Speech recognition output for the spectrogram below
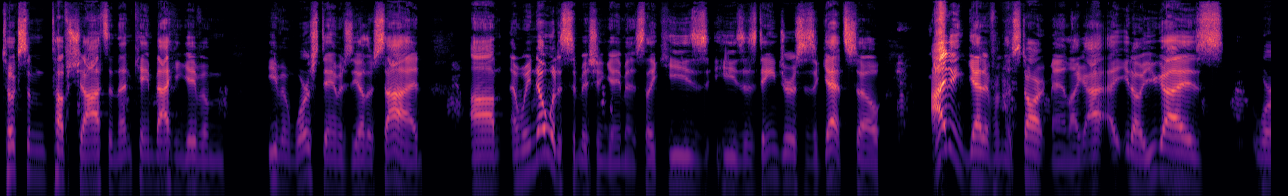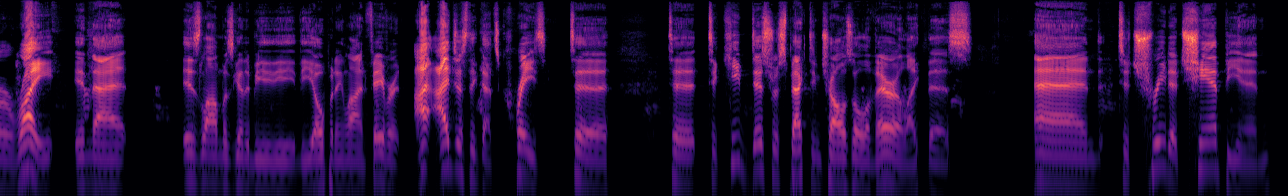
took some tough shots and then came back and gave him even worse damage the other side. Um, and we know what his submission game is. Like he's he's as dangerous as it gets. So I didn't get it from the start, man. Like I, you know, you guys were right in that Islam was going to be the, the opening line favorite. I, I just think that's crazy to to to keep disrespecting Charles Oliveira like this and to treat a champion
